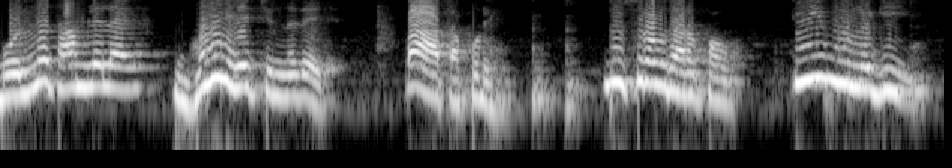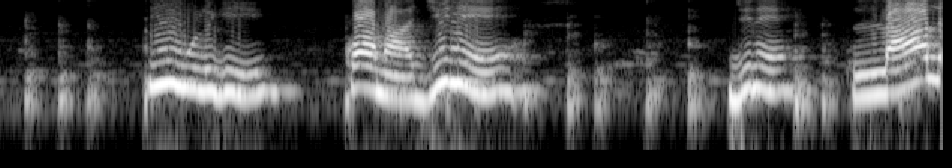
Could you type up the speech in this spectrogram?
बोलणं थांबलेलं आहे म्हणून हे चिन्ह द्यायचे. पहा आता पुढे. दुसरं उदाहरण पाहू. ती मुलगी ती मुलगी कॉमा जिने जिने लाल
